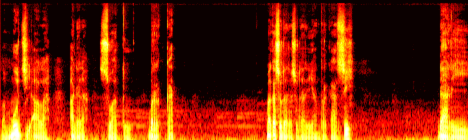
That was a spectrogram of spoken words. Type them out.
memuji Allah adalah suatu berkat. Maka saudara-saudari yang terkasih, dari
